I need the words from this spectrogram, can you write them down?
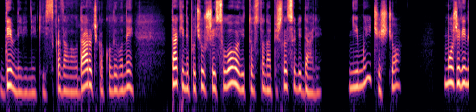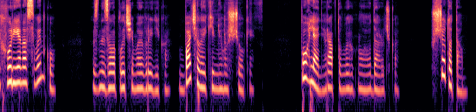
Дивний він якийсь, сказала Одарочка, коли вони, так і не почувши й слова від товстуна, пішли собі далі. Німий, чи що? Може, він хворіє на свинку? знизила плечима Евридіка. Бачила, які в нього щоки. Поглянь, раптом вигукнула Одарочка. Що то там?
